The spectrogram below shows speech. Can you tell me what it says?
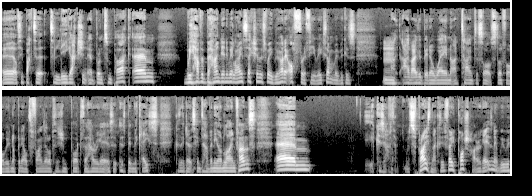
Uh, obviously, back to, to league action at Brunton Park. Um, we have a behind enemy line section this week. We've had it off for a few weeks, haven't we? Because I, I've either been away and not had time to sort stuff, or we've not been able to find an opposition pod for Harrogate, as has been the case, because they don't seem to have any online fans. Um, because it's surprising that because it's very posh Harrogate, isn't it? We were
